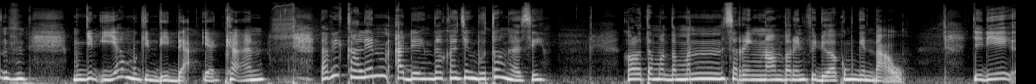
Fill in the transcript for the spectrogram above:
Mungkin iya mungkin tidak ya kan? Tapi kalian ada yang tahu kancing buto nggak sih? Kalau teman-teman sering nontonin video aku mungkin tahu. Jadi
